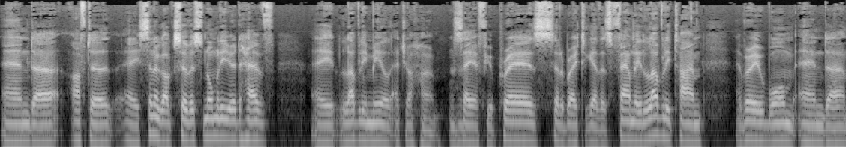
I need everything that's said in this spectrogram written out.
And uh, after a synagogue service, normally you'd have a lovely meal at your home, say a few prayers, celebrate together as a family, lovely time, a very warm and uh,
